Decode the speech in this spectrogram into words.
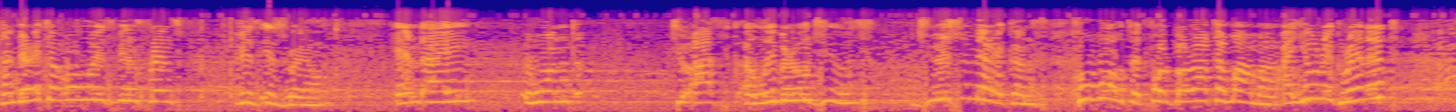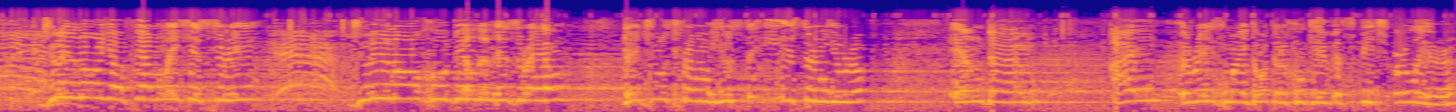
America always been friends with Israel and I want to ask a liberal Jews, Jewish Americans who voted for Barack Obama. Are you regretted? Do you know your family history? Do you know who built in Israel? The Jews from Eastern Europe. And um, I raised my daughter who gave a speech earlier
